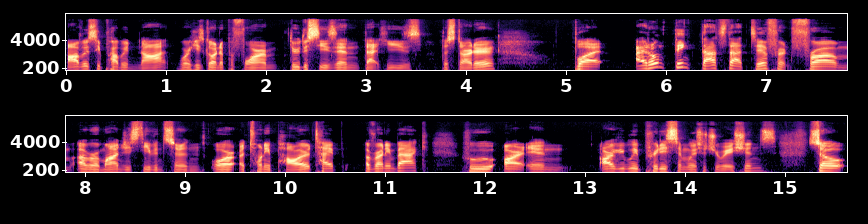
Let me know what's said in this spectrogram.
obviously probably not where he's going to perform through the season that he's the starter. But I don't think that's that different from a Rhamondre Stevenson or a Tony Pollard type of running back who are in arguably pretty similar situations. So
